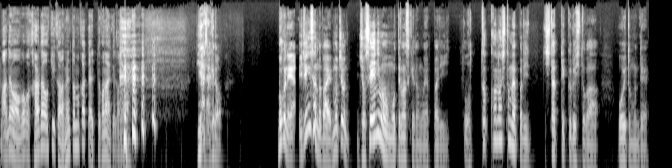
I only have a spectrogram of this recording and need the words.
まあでも僕は体大きいから面と向かっては言ってこないけどね。いやだけど僕ね伊集院さんの場合もちろん女性にもモテますけどもやっぱり男の人もやっぱり慕ってくる人が多いと思うんで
